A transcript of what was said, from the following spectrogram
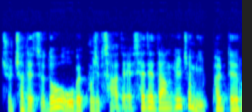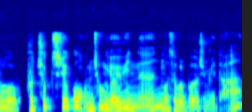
주차 대수도 594대, 세대당 1.28대로 구축치고 엄청 여유 있는 모습을 보여줍니다.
